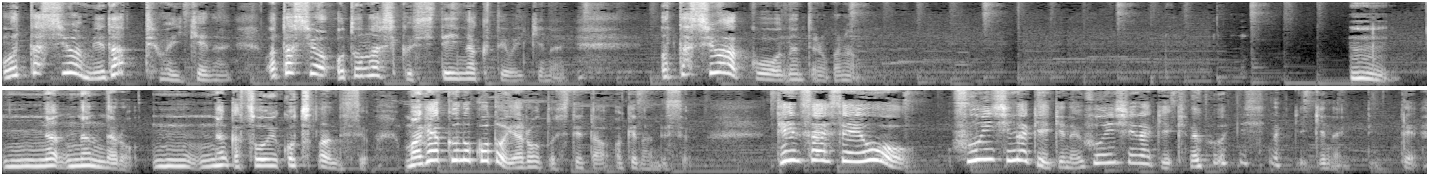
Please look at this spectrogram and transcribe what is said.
私は目立ってはいけない。私はおとなしくしていなくてはいけない。私はこうなんていうのかな。うん。ななんだろう。なんかそういうことなんですよ。真逆のことをやろうとしてたわけなんですよ。天才性を封印しなきゃいけない。封印しなきゃいけない。封印しなきゃいけないって言って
